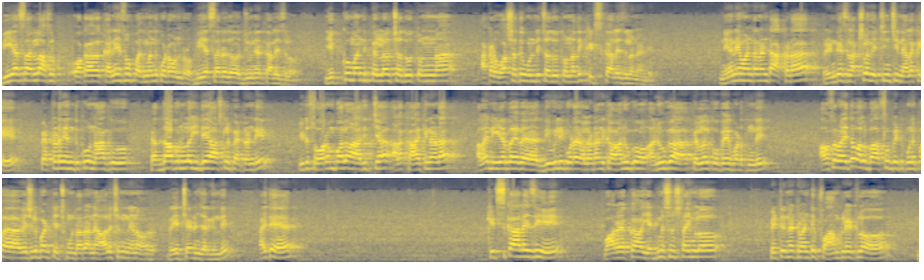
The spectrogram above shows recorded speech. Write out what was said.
బీఎస్ఆర్లో అసలు ఒక కనీసం పది మంది కూడా ఉండరు బీఎస్ఆర్ జూనియర్ కాలేజీలో. ఎక్కువ మంది పిల్లలు చదువుతున్న అక్కడ వసతి ఉండి చదువుతున్నది కిడ్స్ కాలేజీలోనండి. నేనేమంటానంటే అక్కడ రెండేసి లక్షలు వెచ్చించి నెలకి పెట్టడం ఎందుకు? నాకు పెద్దాపురంలో ఇదే హాస్టల్ పెట్టండి. ఇటు సోరంపాలెం ఆదిత్య అలా కాకినాడ అలా నియర్ బై దివిలి కూడా వెళ్ళడానికి అనుగు అనువుగా పిల్లలకు ఉపయోగపడుతుంది. అవసరమైతే వాళ్ళు బస్సులు పెట్టుకుని వెసులుబాటు తెచ్చుకుంటారు అనే ఆలోచన నేను రేట్ చేయడం జరిగింది. అయితే కిడ్స్ కాలేజీ వారి యొక్క అడ్మిషన్స్ టైంలో పెట్టినటువంటి ఫాంప్లెట్లో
